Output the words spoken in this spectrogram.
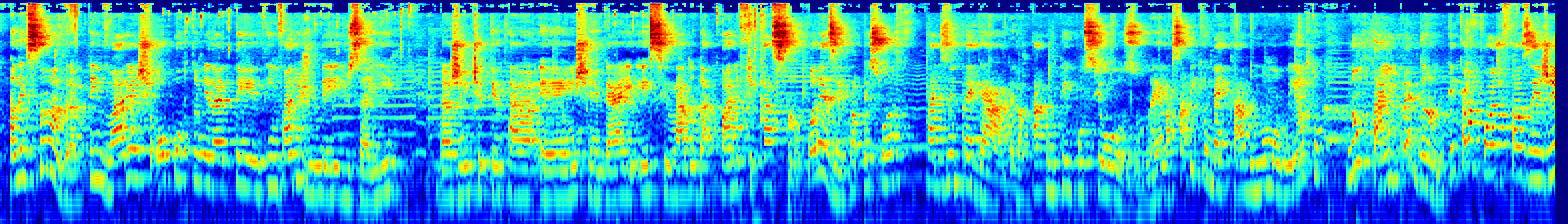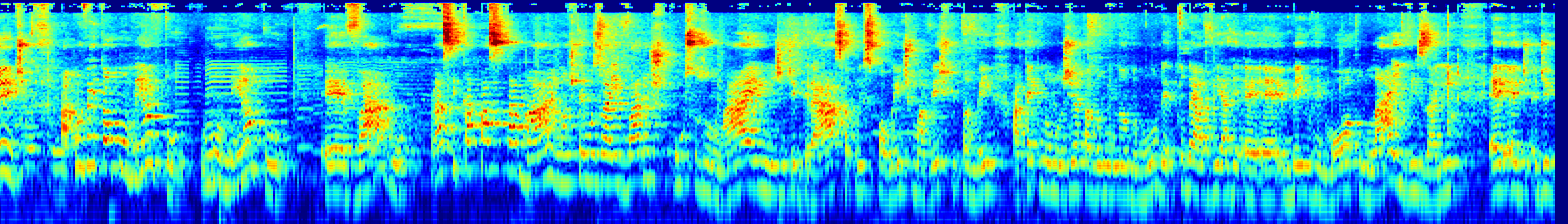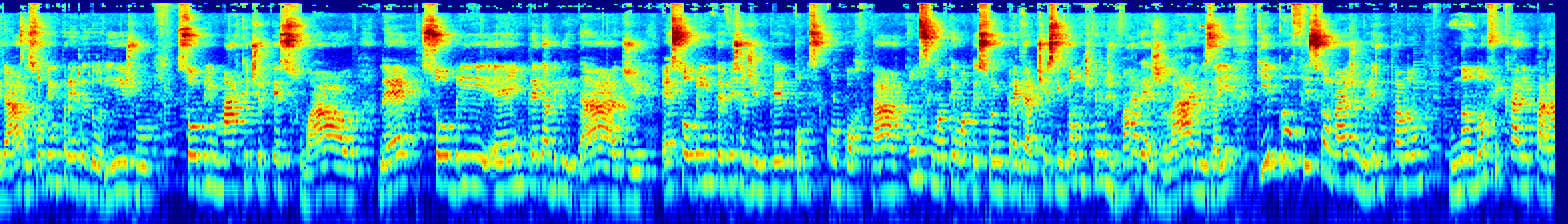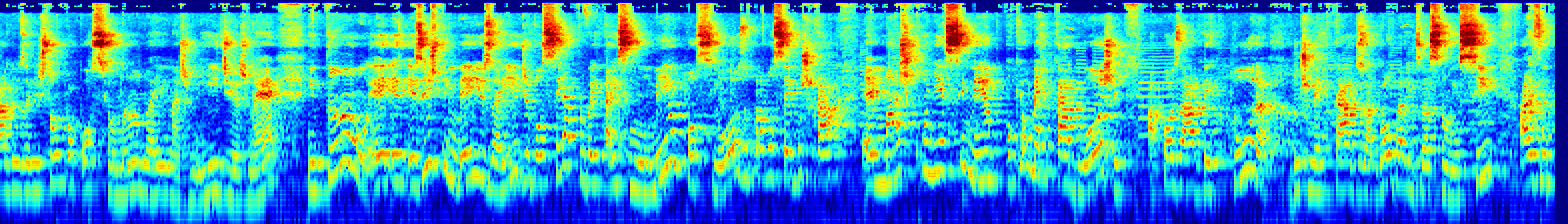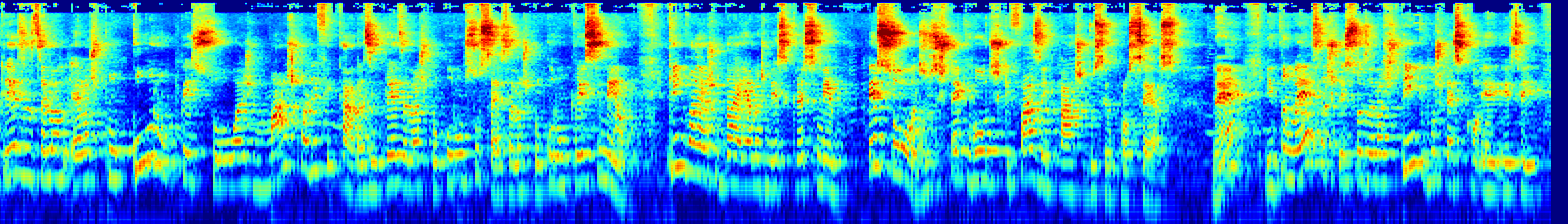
Alessandra, tem várias oportunidades, tem, tem vários meios aí da gente tentar é, enxergar esse lado da qualificação. Por exemplo, a pessoa está desempregada, ela está com tempo ocioso, né? Ela sabe que o mercado no momento não está empregando. O que, que ela pode fazer, gente? Aproveitar o momento, o momento é, vago para se capacitar mais. Nós temos aí vários cursos online de graça, principalmente uma vez que também a tecnologia está dominando o mundo, é tudo é via é, é meio remoto, lives aí é, é de, de, graça sobre empreendedorismo, sobre marketing pessoal, né? Sobre é, empregabilidade, é sobre entrevista de emprego, como se comportar, como se manter uma pessoa empregatícia. Então nós temos várias lives aí que profissionais mesmo para não, não não ficarem parados, eles estão proporcionando aí nas mídias mídias, né? Então, e, existem meios aí de você aproveitar esse momento ocioso para você buscar é, mais conhecimento, porque o mercado hoje, após a abertura dos mercados, a globalização em si, as empresas elas, elas procuram pessoas mais qualificadas, as empresas elas procuram sucesso, elas procuram crescimento. Quem vai ajudar elas nesse crescimento? Pessoas, os stakeholders que fazem parte do seu processo. Né? Então essas pessoas elas têm que buscar esse, esse,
